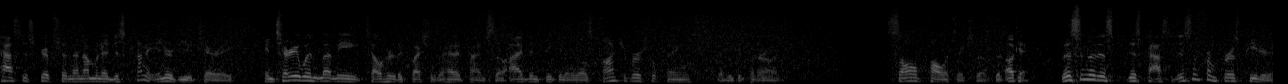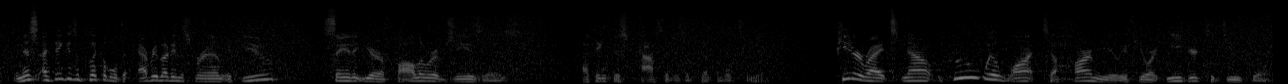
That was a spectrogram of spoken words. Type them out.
passage scripture, and then I'm going to just kind of interview Terry. And Terry wouldn't let me tell her the questions ahead of time, so I've been thinking of those controversial things that we could put her on. Solve politics real quick. Okay, Listen to this, this passage. This is from 1 Peter. And this, I think, is applicable to everybody in this room. If you say that you're a follower of Jesus, I think this passage is applicable to you. Peter writes, Now, who will want to harm you if you are eager to do good?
